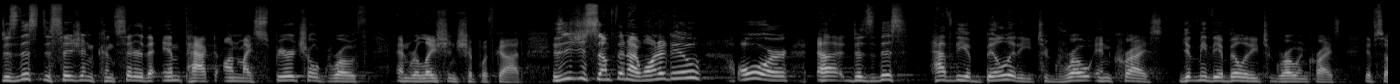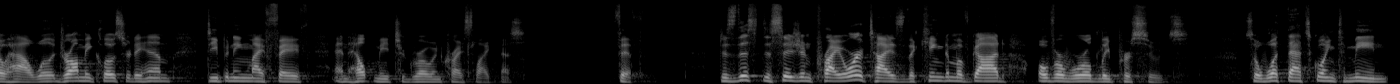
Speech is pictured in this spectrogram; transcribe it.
does this decision consider the impact on my spiritual growth and relationship with God? Is this just something I want to do? Or uh, does this have the ability to grow in Christ? Give me the ability to grow in Christ. If so, how? Will it draw me closer to Him, deepening my faith, and help me to grow in Christ likeness? Fifth, does this decision prioritize the kingdom of God over worldly pursuits? So, what that's going to mean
